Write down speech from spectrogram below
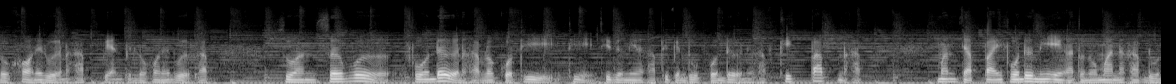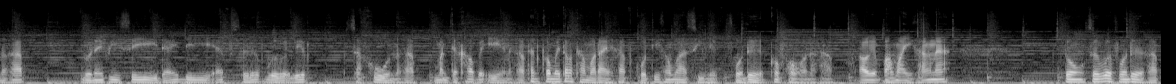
local network นะครับ เปลี่ยนเป็น local network ครับ ส่วนเซิร์ฟเวอร์โฟลเดอร์นะครับ เรากดที่ที่ที่ตรงนี้นะครับ ที่เป็นรูปโฟลเดอร์นะครับ คลิกปั๊บนะครับ มันจะไปโฟลเดอร์นี้เองอัตโนมัตินะครับ ดูนะครับ ดูใน PC ได้ดีแอปเซิร์ฟเวอร์เว็บสกูลนะครับ มันจะเข้าไปเองนะครับ ท่านก็ไม่ต้องทำอะไรครับ กดที่คำว่า select folder ก็พอนะครับ เอาเอาใหม่อีกครั้งนะ ตรง server folder ครับ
